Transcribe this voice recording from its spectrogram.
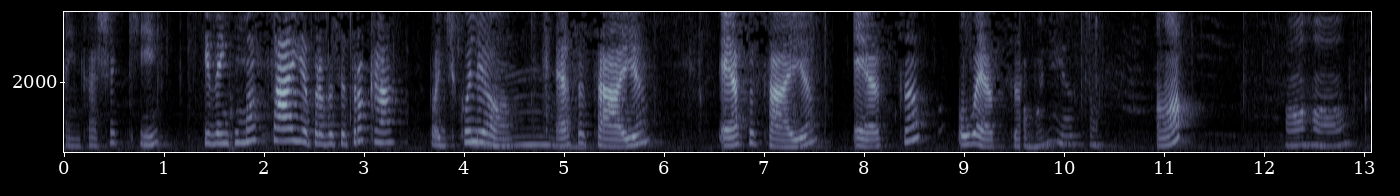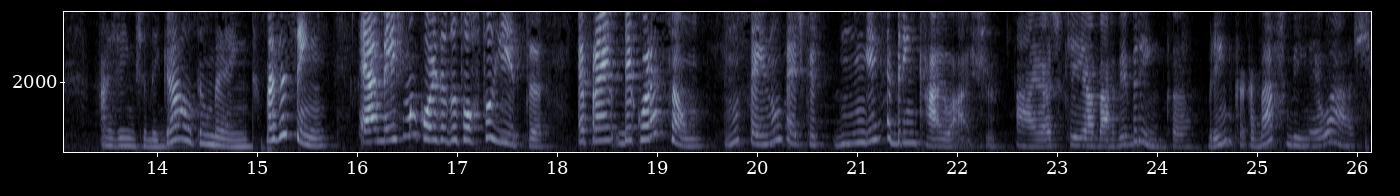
Aí encaixa aqui. E vem com uma saia pra você trocar. Pode escolher, hum. ó. Essa saia, essa saia, essa ou essa. Tá bonito. Ó. Aham. Uhum. A gente, é legal também. Mas assim, é a mesma coisa do Tortuguita. É pra decoração. Não sei, não vejo que ninguém vai brincar, eu acho. Ah, eu acho que a Barbie brinca. Brinca com a Barbie? Eu acho.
